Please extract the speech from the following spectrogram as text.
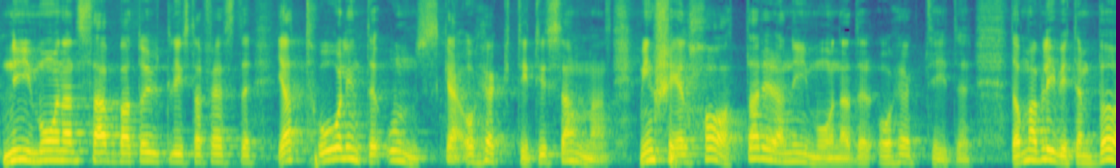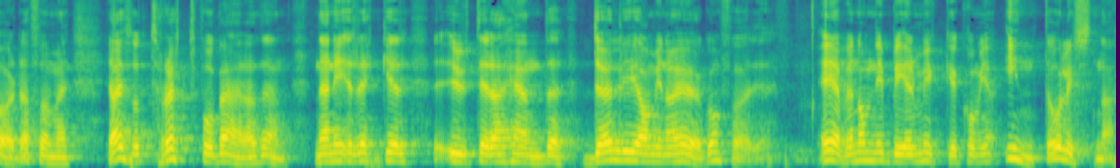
Nymånad, sabbat och utlysta fester. Jag tål inte ondska och högtid tillsammans. Min själ hatar era nymånader och högtider. De har blivit en börda för mig. Jag är så trött på att bära den. När ni räcker ut era händer döljer jag mina ögon för er. Även om ni ber mycket kommer jag inte att lyssna.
